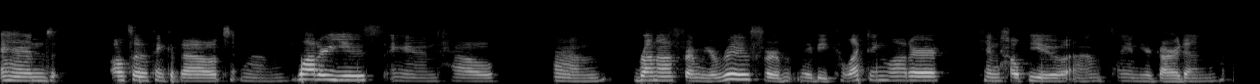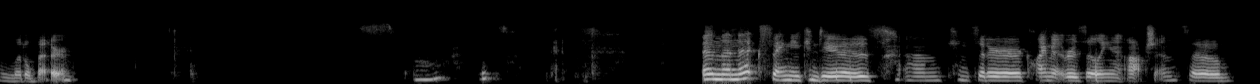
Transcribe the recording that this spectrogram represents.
And also think about um, water use and how um, runoff from your roof or maybe collecting water can help you um, plan your garden a little better. So, okay. And the next thing you can do is um, consider climate resilient options. So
